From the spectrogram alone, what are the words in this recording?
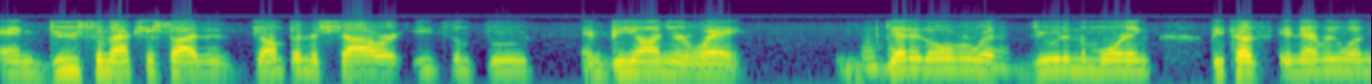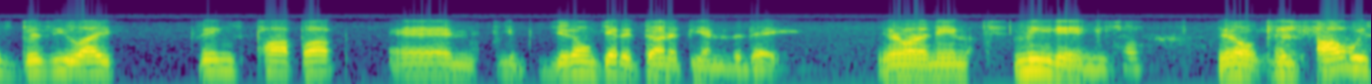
and do some exercises. Jump in the shower, eat some food, and be on your way. Mm-hmm. Get it over with. Mm-hmm. Do it in the morning because in everyone's busy life, things pop up and you, you don't get it done at the end of the day. You know what I mean? Meetings. You know, there's always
